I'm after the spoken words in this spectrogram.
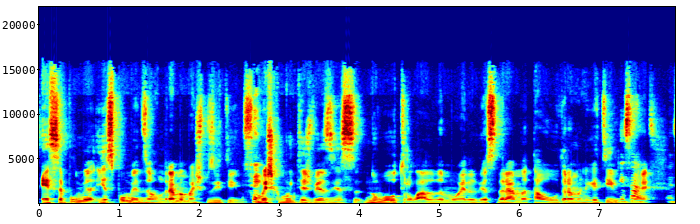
Esse, pelo menos- esse pelo menos é um drama mais positivo, Sim. mas que muitas vezes esse, no outro lado da moeda desse drama está o drama negativo, não Exato, é? exato.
